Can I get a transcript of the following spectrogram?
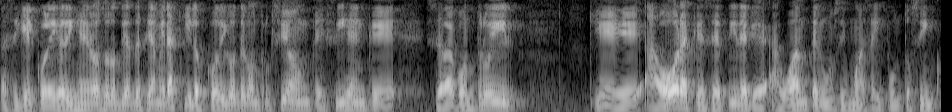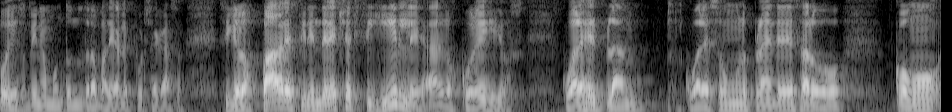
así que el Colegio de Ingenieros los días decía, mira, aquí los códigos de construcción que exigen que se va a construir, que ahora es que se pide que aguanten un sismo de 6.5 y eso tiene un montón de otras variables por si acaso. Así que los padres tienen derecho a exigirle a los colegios cuál es el plan, cuáles son los planes de desalojo, cómo,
